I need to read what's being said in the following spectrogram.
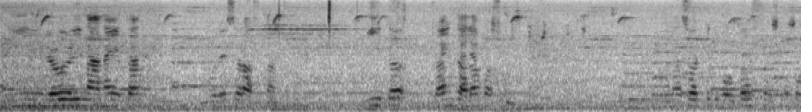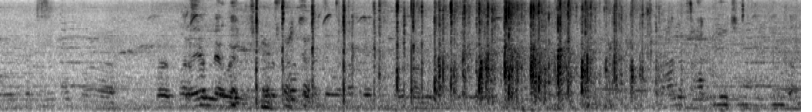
आणि वेळोवेळी नाना येतात मुले सर असतात. मी इथं जॉईन झाल्यापासून मला असं वाटतं की बहुतांश प्रश्न सोडवण्यासाठी मी खूप अ, पर्सनल लेवल पर्सनल लेवलला प्रयत्न करत आलो कालच आरटीओची मिटिंग झाली.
